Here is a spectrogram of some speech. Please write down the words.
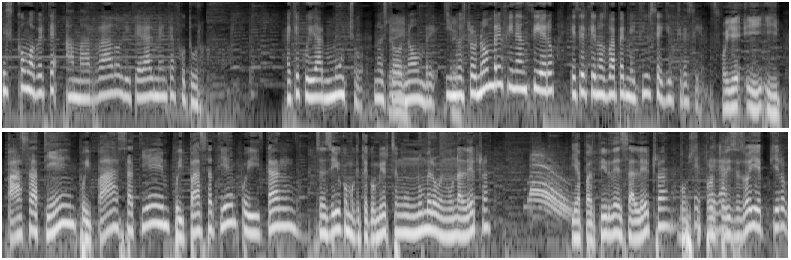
es como haberte amarrado literalmente a futuro. Hay que cuidar mucho nuestro Sí, nombre y sí. nuestro nombre financiero es el que nos va a permitir seguir creciendo. Oye, y, y pasa tiempo, y pasa tiempo, y pasa tiempo, y tan sencillo como que te conviertes en un número o en una letra. Y a partir de esa letra, vos de pronto dices, oye, quiero...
